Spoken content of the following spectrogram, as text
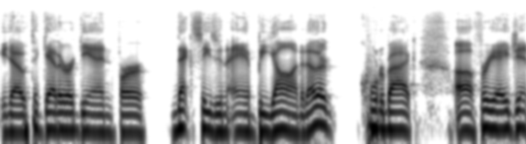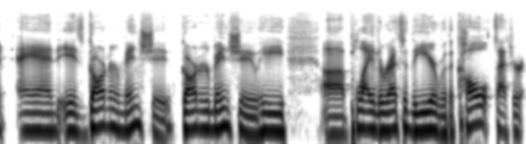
you know together again for next season and beyond. Another quarterback uh, free agent and is Gardner Minshew. Gardner Minshew, he uh, played the rest of the year with the Colts after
